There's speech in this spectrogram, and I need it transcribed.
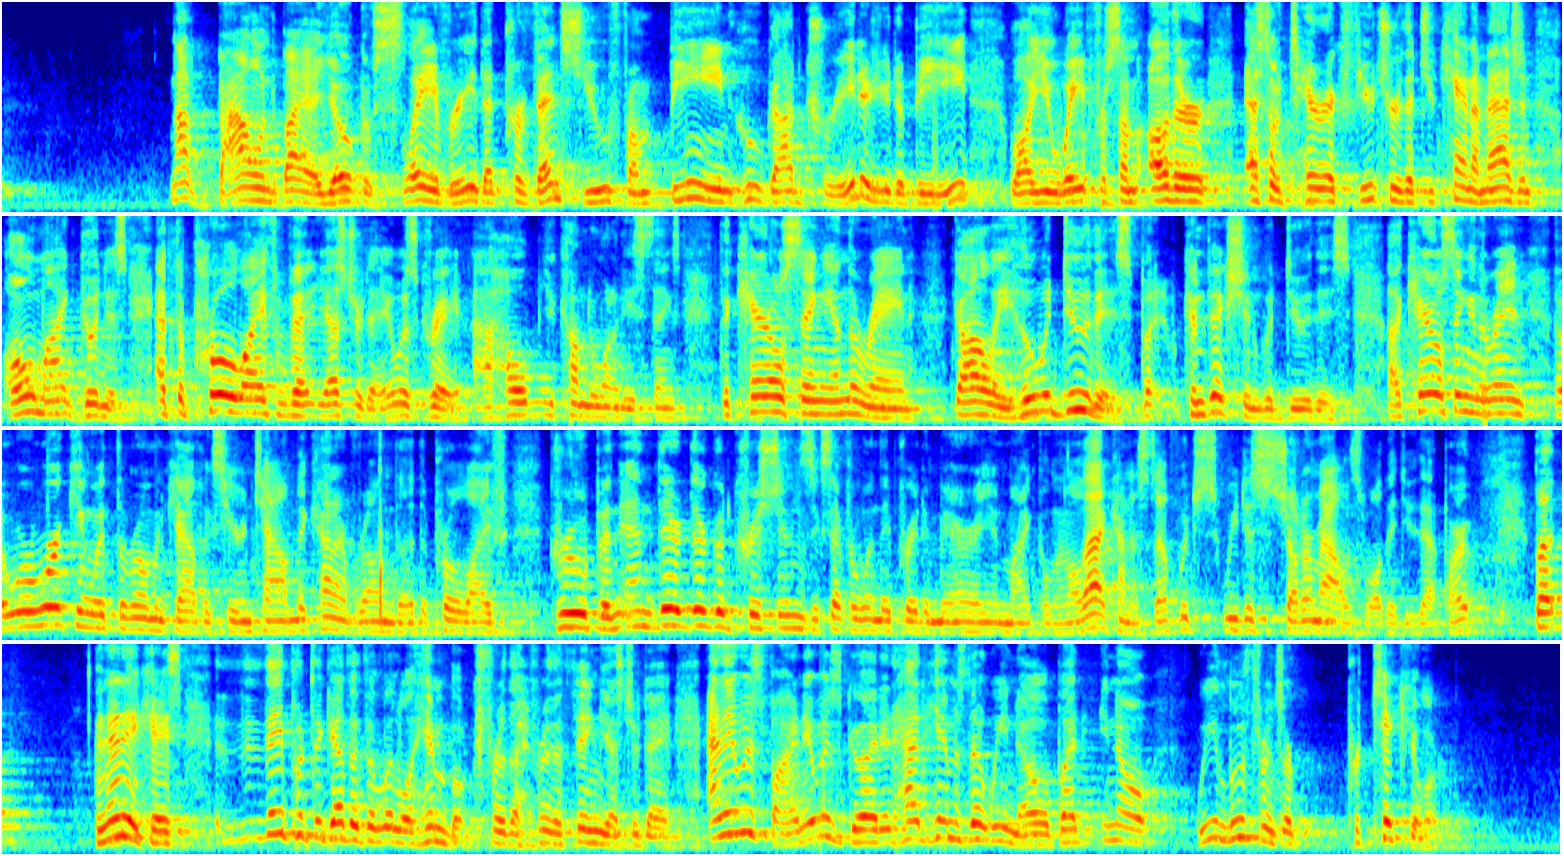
not bound by a yoke of slavery that prevents you from being who God created you to be while you wait for some other esoteric future that you can't imagine. Oh my goodness. At the pro life event yesterday, it was great. I hope you come to one of these things. The carol singing in the rain. Golly, who would do this? But conviction would do this. Uh, carol singing in the rain, uh, we're working with the Roman Catholics here in town. They kind of run the, the pro life group, and, and they're, they're good Christians, except for when they pray to Mary and Michael and all that kind of stuff, which we just shut our mouths while they do that part. But but in any case, they put together the little hymn book for the, for the thing yesterday, and it was fine. It was good. It had hymns that we know, but you know, we Lutherans are particular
